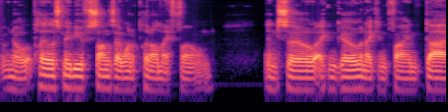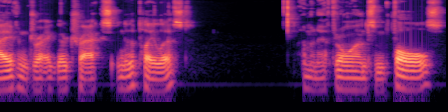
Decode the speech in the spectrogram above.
you know, a playlist maybe of songs I want to put on my phone. And so I can go and I can find Dive and drag their tracks into the playlist. I'm going to throw on some Foals.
